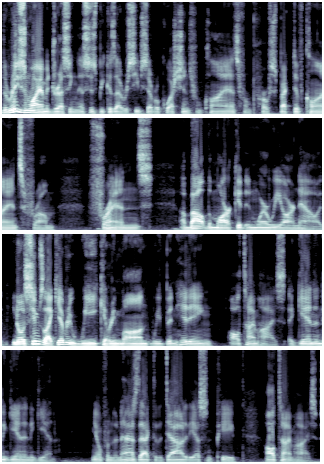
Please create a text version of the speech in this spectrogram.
the reason why I'm addressing this is because I received several questions from clients, from prospective clients, from friends about the market and where we are now. You know, it seems like every week, every month, we've been hitting all-time highs again and again and again. You know, from the Nasdaq to the Dow to the S&P, all-time highs.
